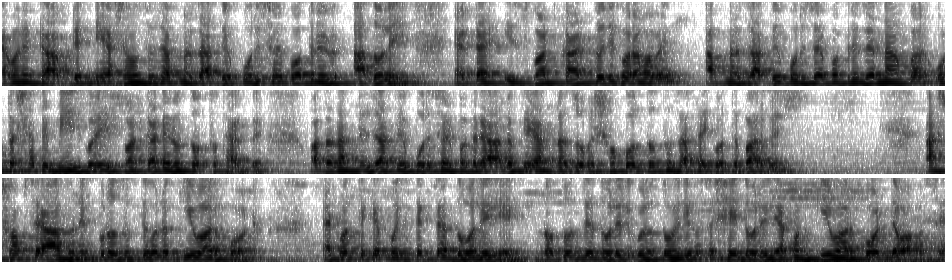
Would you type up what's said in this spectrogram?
এমন একটা আপডেট নিয়ে আসা হচ্ছে যে আপনার জাতীয় পরিচয়পত্রের আদলেই একটা স্মার্ট কার্ড তৈরি করা হবে। আপনার জাতীয় পরিচয়পত্রের যে নাম্বার ওটার সাথে মিল করে স্মার্ট কার্ডেরও তথ্য থাকবে। অর্থাৎ আপনি জাতীয় পরিচয়পত্রের আলোকে আপনার জমির সকল তথ্য যাচাই করতে পারবেন। আর সবচেয়ে আধুনিক প্রযুক্তি হলো কিউআর কোড এখন থেকে প্রত্যেকটা দলিলে, নতুন যে দলিলগুলো তৈরি হচ্ছে, সেই দলিলে এখন কিউআর কোড দেওয়া হচ্ছে।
